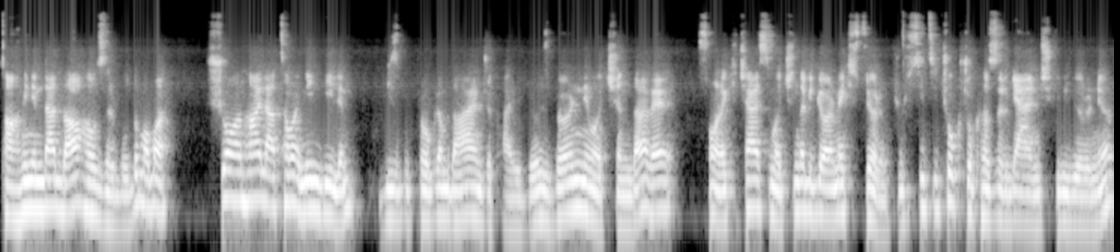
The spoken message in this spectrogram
tahminimden daha hazır buldum ama şu an hala tam emin değilim. Biz bu programı daha önce kaydediyoruz. Burnley maçında ve sonraki Chelsea maçında bir görmek istiyorum. Çünkü City çok çok hazır gelmiş gibi görünüyor.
